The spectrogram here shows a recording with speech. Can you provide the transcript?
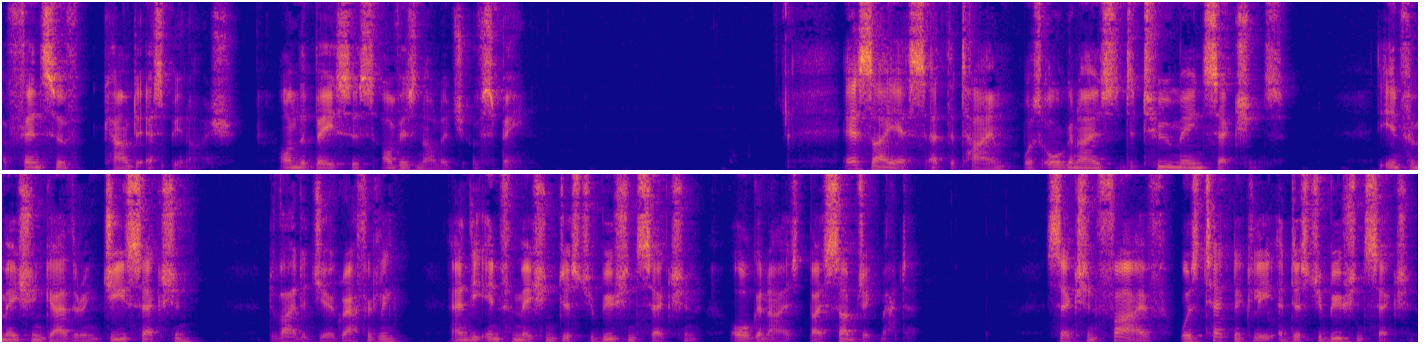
Offensive Counter-Espionage, on the basis of his knowledge of Spain. SIS at the time was organized into two main sections the Information Gathering G section, divided geographically, and the Information Distribution section, organized by subject matter. Section 5 was technically a distribution section,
